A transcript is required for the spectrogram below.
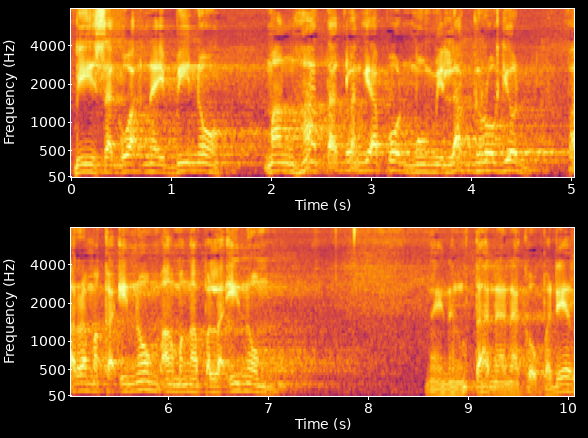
Bisag wa na bino, manghatag lang gyapon, mumilagro gyud para makainom ang mga palainom. Nainangutana na ko, Padir,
